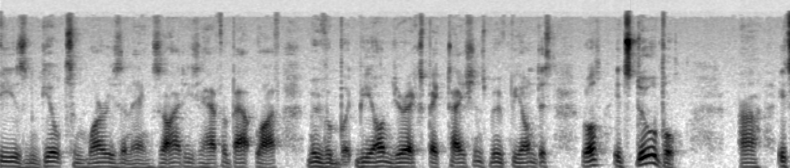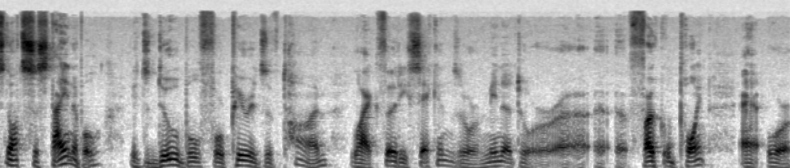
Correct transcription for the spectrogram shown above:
fears and guilts and worries and anxieties you have about life, move beyond your expectations, move beyond this. Well, it's doable. Uh, it's not sustainable. It's doable for periods of time, like 30 seconds or a minute or a, a focal point, or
